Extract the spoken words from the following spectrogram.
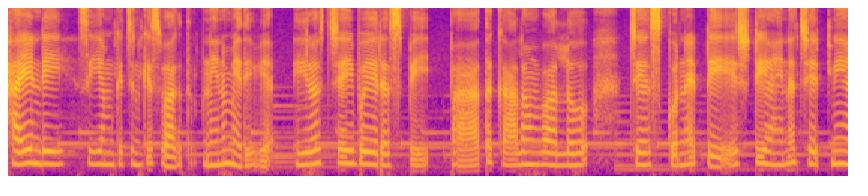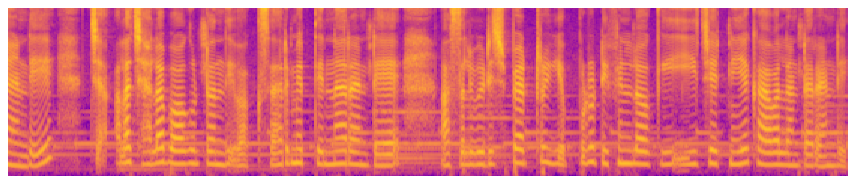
హాయ్ అండి సీఎం కిచెన్కి స్వాగతం. నేను మెదివ్య ఈరోజు చేయబోయే రెసిపీ పాతకాలం వాళ్ళు చేసుకునే టేస్టీ అయిన చట్నీ అండి. చాలా చాలా బాగుంటుంది. ఒకసారి మీరు తిన్నారంటే అసలు విడిచిపెట్టరు. ఎప్పుడు టిఫిన్లోకి ఈ చట్నీయే కావాలంటారండి.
